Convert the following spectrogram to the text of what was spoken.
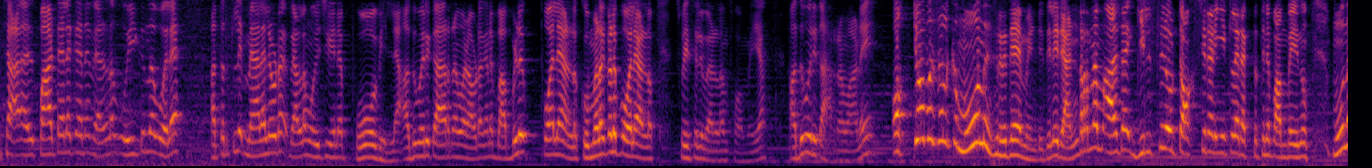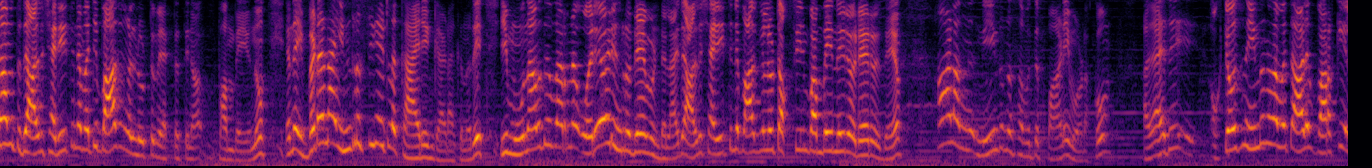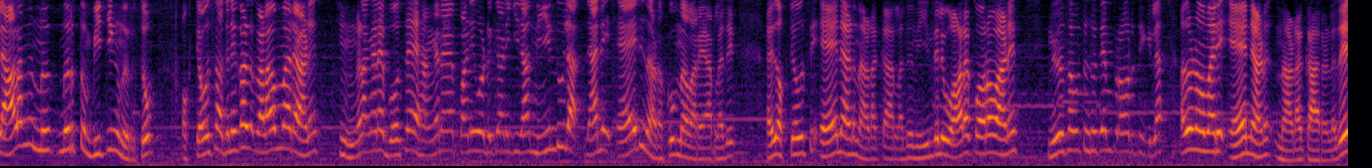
പാട്ടയിലൊക്കെ തന്നെ വെള്ളം ഒഴിക്കുന്ന പോലെ അത്തരത്തിൽ മേലയിലൂടെ വെള്ളം ഒഴിച്ചു കഴിഞ്ഞാൽ പോവില്ല. അതും ഒരു കാരണമാണ്. അവിടെ അങ്ങനെ ബബിൾ പോലെയാണല്ലോ കുമിളകൾ പോലെയാണല്ലോ സ്പേസിൽ വെള്ളം ഫോം ചെയ്യുക അതും ഒരു കാരണമാണ്. ഒക്ടോബസുകൾക്ക് മൂന്ന് ഹൃദയമുണ്ട്. ഇതിൽ രണ്ടെണ്ണം ആളുടെ ഗിൽസിലോട്ട് ഓക്സിജൻ അടങ്ങിയിട്ടുള്ള രക്തത്തിന് പമ്പ് ചെയ്യുന്നു. മൂന്നാമത്തത് ആളുടെ ശരീരത്തിന്റെ മറ്റു ഭാഗങ്ങളിലോട്ടും രക്തത്തിന് പമ്പ് ചെയ്യുന്നു. എന്നാൽ ഇവിടെയാണ് ഇൻട്രസ്റ്റിംഗ് ആയിട്ടുള്ള കാര്യം കേടാക്കുന്നത്. ഈ മൂന്നാമത് പറഞ്ഞ ഒരേ ഒരു ഹൃദയമുണ്ടല്ലോ. അതായത് ആളുടെ ശരീരത്തിന്റെ ഭാഗങ്ങളിലോട്ട് ഓക്സിജൻ പമ്പ് ചെയ്യുന്ന ഒരേ ഒരു ഹൃദയം. ആളങ്ങ് നീന്തുന്ന സമയത്ത് പണി മുടക്കും. അതായത് ഒക്ടോബസ് നീന്തുന്ന സമയത്ത് ആൾ വർക്ക് ചെയ്യില്ല. ആളങ്ങ് നിർത്തും ബീറ്റിംഗ് നിർത്തും. ഒക്ടോബസ് അതിനേക്കാൾ വിളവന്മാരാണ്. നിങ്ങൾ അങ്ങനെ ബോസേ അങ്ങനെ പണി കൊടുക്കുകയാണെങ്കിൽ ഞാൻ നീന്തൂല. ഞാൻ ഏന് നടക്കും എന്നാണ് പറയാറുള്ളത്. അതായത് ഒക്ടോബസ് ഏനാണ് നടക്കാറുള്ളത്. നീന്തൽ വളരെ കുറവാണ്. നീന്തുന്ന സമയത്ത് ഹൃദയം പ്രവർത്തിക്കില്ല. അതുകൊണ്ട് അവന്മാർ ഏനാണ് നടക്കാറുള്ളത്.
